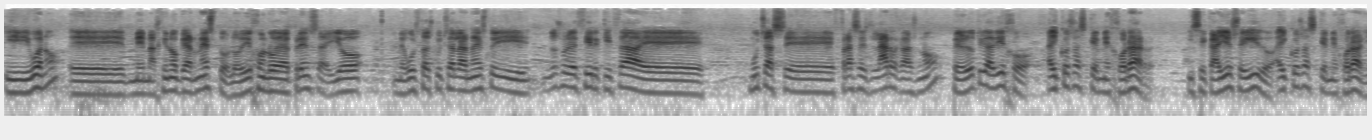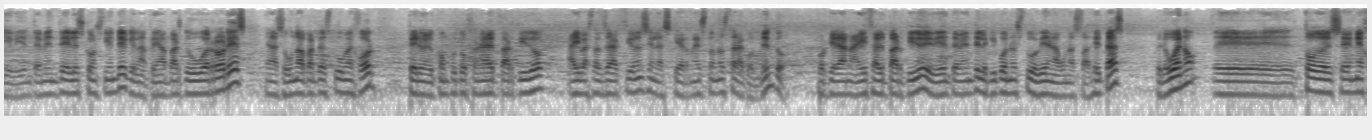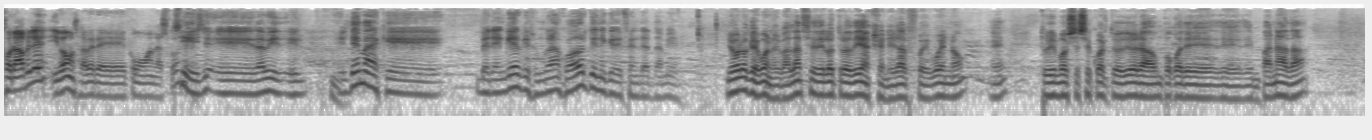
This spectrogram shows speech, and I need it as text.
y bueno, eh, me imagino que Ernesto lo dijo en rueda de prensa y yo me gusta escucharle a Ernesto y no suele decir quizá eh, muchas eh, frases largas, ¿no? Pero el otro día dijo, hay cosas que mejorar y se cayó seguido. Hay cosas que mejorar y evidentemente él es consciente que en la primera parte hubo errores, en la segunda parte estuvo mejor, pero en el cómputo general del partido hay bastantes acciones en las que Ernesto no estará contento, porque él analiza el partido y evidentemente el equipo no estuvo bien en algunas facetas, pero bueno, eh, todo es eh, mejorable y vamos a ver eh, cómo van las cosas. Sí, eh, David, el, el tema es que Berenguer, que es un gran jugador, tiene que defender también. Yo creo que bueno, el balance del otro día en general fue bueno. ¿eh? Tuvimos ese cuarto de hora un poco de, de- de empanada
